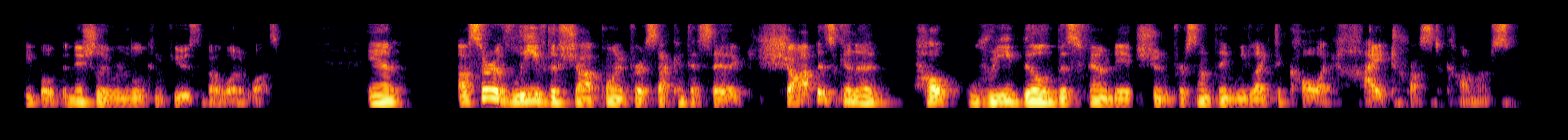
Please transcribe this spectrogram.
People initially were a little confused about what it was. And I'll sort of leave the shop point for a second to say like shop is going to help rebuild this foundation for something we like to call like high trust commerce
